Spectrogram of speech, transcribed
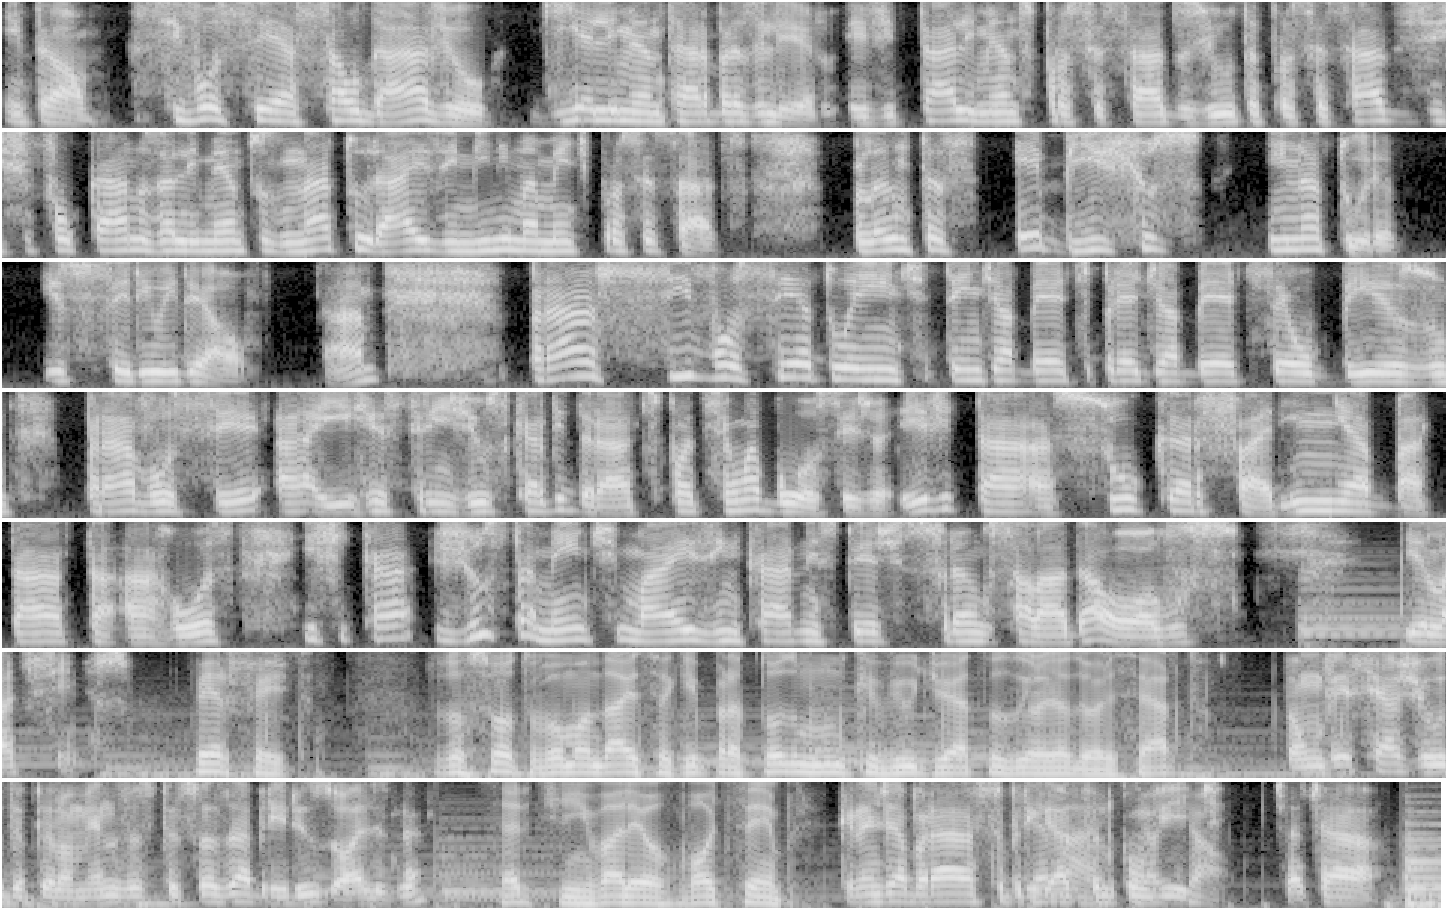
Então, se você é saudável, guia alimentar brasileiro, evitar alimentos processados e ultraprocessados e se focar nos alimentos naturais e minimamente processados, plantas e bichos in natura. Isso seria o ideal. Tá? Para se você é doente, tem diabetes, pré-diabetes, é obeso, para você aí restringir os carboidratos pode ser uma boa, ou seja, evitar açúcar, farinha, batata, arroz e ficar justamente mais em carnes, peixes, frango, salada, ovos e laticínios. Perfeito. Doutor Soto, vou mandar isso aqui para todo mundo que viu Dieta dos Gladiadores, certo? Vamos ver se ajuda, pelo menos as pessoas a abrirem os olhos, né? Certinho, valeu. Volte sempre. Grande abraço, obrigado pelo convite. tchau. tchau. tchau.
